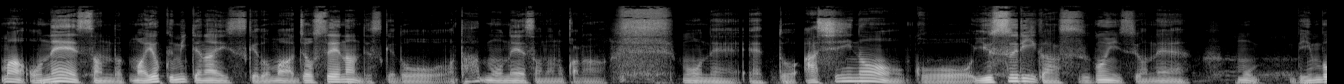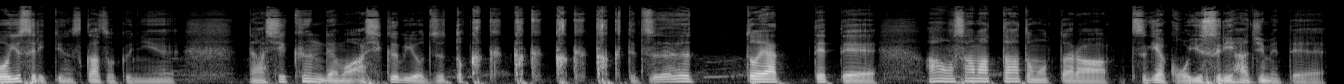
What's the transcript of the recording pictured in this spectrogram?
まあお姉さんだ、まあよく見てないですけど、まあ女性なんですけど、多分お姉さんなのかな。もうね、えっと、足の、こう、ゆすりがすごいんですよね。もう、貧乏ゆすりっていうんですか、俗に言う。で、足組んでも足首をずっとカクカクカクカクってずっとやってて、あ、収まったと思ったら、次はこうゆすり始めて、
